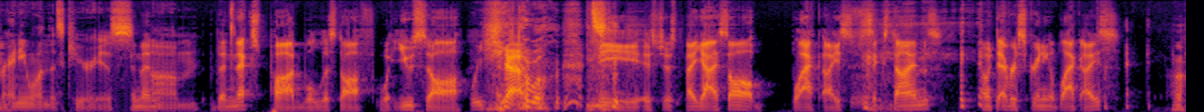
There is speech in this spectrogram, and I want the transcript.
for anyone that's curious. Mm-hmm. And then um, the next pod will list off what you saw. we, yeah, well, Me is just, uh, yeah, I saw Black Ice six times. I went to every screening of Black Ice.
